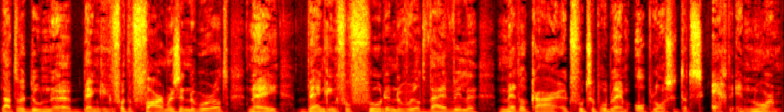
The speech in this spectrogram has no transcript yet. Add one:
Laten we doen uh, Banking for the Farmers in the World. Nee, Banking for Food in the World. Wij willen met elkaar het voedselprobleem oplossen. Dat is echt enorm.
